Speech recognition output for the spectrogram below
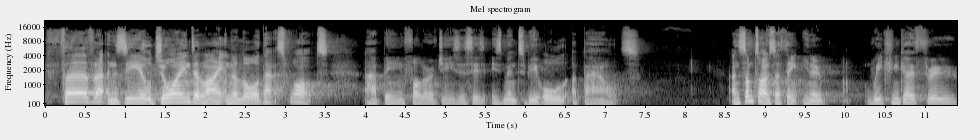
fervor and zeal, joy and delight in the Lord, that's what uh, being a follower of Jesus is, is meant to be all about. And sometimes I think, you know, we can go through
